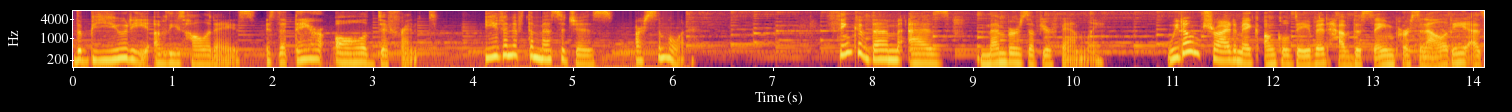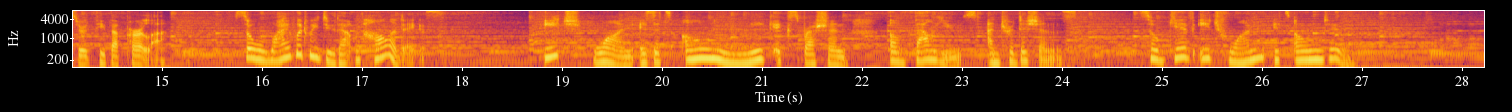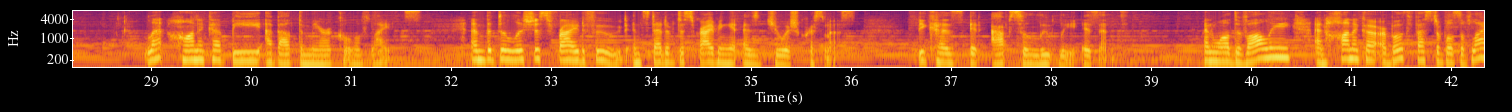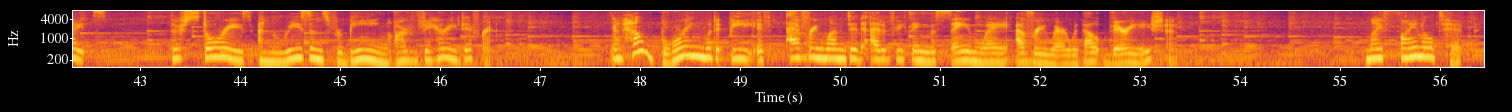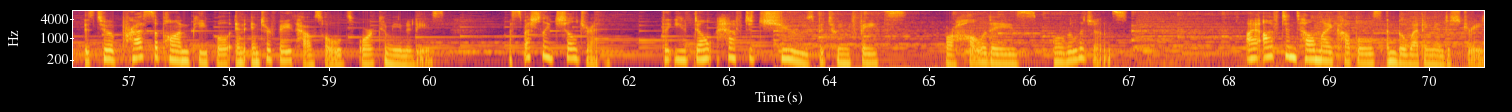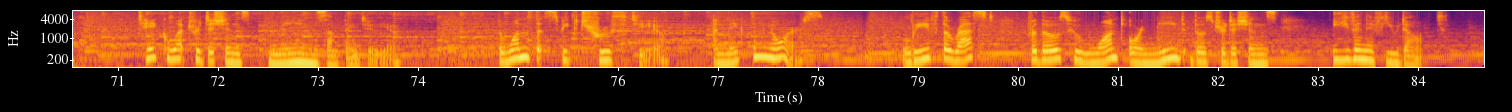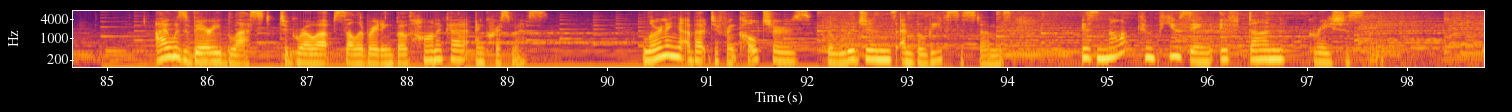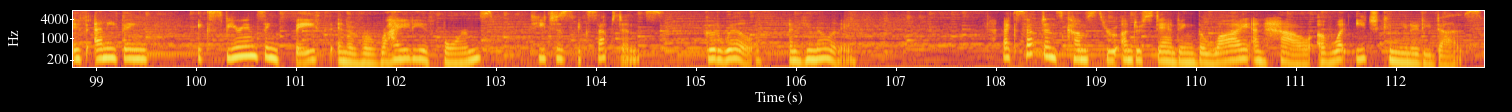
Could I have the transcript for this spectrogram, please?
The beauty of these holidays is that they are all different, even if the messages are similar. Think of them as members of your family. We don't try to make Uncle David have the same personality as your Tita Perla. So, why would we do that with holidays? Each one is its own unique expression of values and traditions. So give each one its own due. Let Hanukkah be about the miracle of lights and the delicious fried food instead of describing it as Jewish Christmas, because it absolutely isn't. And while Diwali and Hanukkah are both festivals of lights, their stories and reasons for being are very different. And how boring would it be if everyone did everything the same way everywhere without variation? My final tip is to impress upon people in interfaith households or communities, especially children, that you don't have to choose between faiths or holidays or religions. I often tell my couples in the wedding industry take what traditions mean something to you, the ones that speak truth to you and make them yours. Leave the rest for those who want or need those traditions, even if you don't. I was very blessed to grow up celebrating both Hanukkah and Christmas. Learning about different cultures, religions, and belief systems is not confusing if done graciously. If anything, experiencing faith in a variety of forms teaches acceptance, goodwill, and humility. Acceptance comes through understanding the why and how of what each community does,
